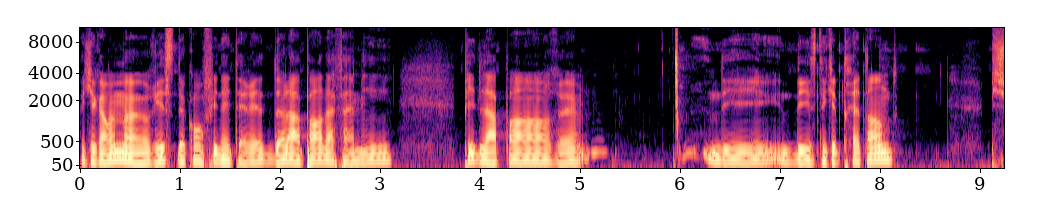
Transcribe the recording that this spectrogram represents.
Il y a quand même un risque de conflit d'intérêts de la part de la famille, puis de la part euh, des, des, équipes traitantes. Puis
